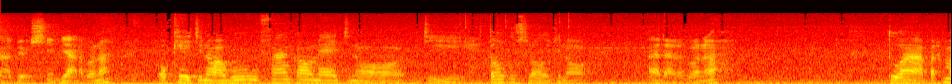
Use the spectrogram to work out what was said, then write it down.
လာပြီးရှင်းပြတာပေါ့နော် โอเคကျွန်တော်အခု fan account နဲ့ကျွန်တော်ဒီ၃ခုစလုံးကိုကျွန်တော်အပ်တာတယ်ပေါ့နော်သူကပထမ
